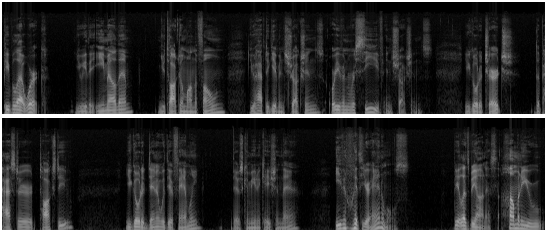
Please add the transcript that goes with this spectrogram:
People at work, you either email them, you talk to them on the phone, you have to give instructions, or even receive instructions. You go to church, the pastor talks to you. You go to dinner with your family, there's communication there. Even with your animals. Be, let's be honest. How many of you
